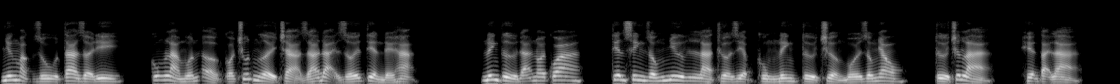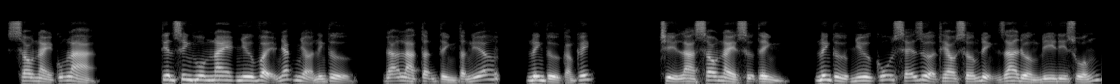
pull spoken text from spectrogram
nhưng mặc dù ta rời đi, cũng là muốn ở có chút người trả giá đại giới tiền để hạ. Ninh tử đã nói qua, tiên sinh giống như là thừa diệp cùng ninh tử trưởng bối giống nhau, từ trước là, hiện tại là, sau này cũng là. Tiên sinh hôm nay như vậy nhắc nhở ninh tử, đã là tận tình tận nghĩa, ninh tử cảm kích. Chỉ là sau này sự tình, ninh tử như cũ sẽ dựa theo sớm định ra đường đi đi xuống.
